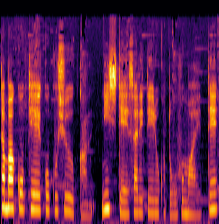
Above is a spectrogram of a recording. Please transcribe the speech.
タバコ警告週間に指定されていることを踏まえて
